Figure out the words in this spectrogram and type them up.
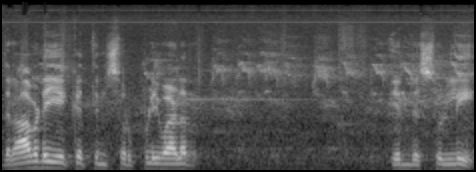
திராவிட இயக்கத்தின் சொற்பொழிவாளர் என்று சொல்லி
